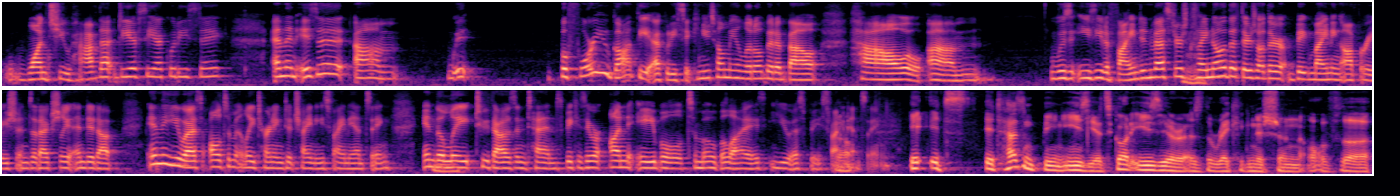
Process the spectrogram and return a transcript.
once you have that DFC equity stake? And then is it, um, it before you got the equity stake? Can you tell me a little bit about how um, was it easy to find investors? Because mm-hmm. I know that there's other big mining operations that actually ended up in the US, ultimately turning to Chinese financing in the mm-hmm. late 2010s because they were unable to mobilize US based financing. Yeah. It, it's, it hasn't been easy. It's got easier as the recognition of the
